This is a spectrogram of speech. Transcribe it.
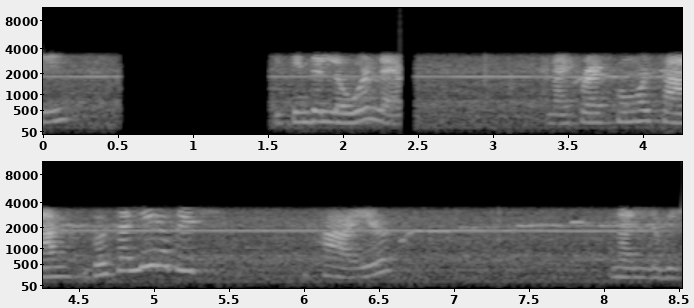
see? It's in the lower level. And I press one more time, goes a little bit higher and a little bit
